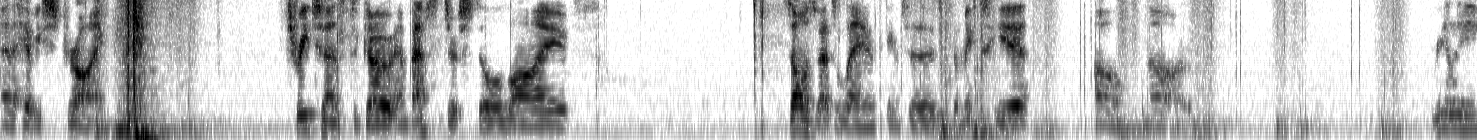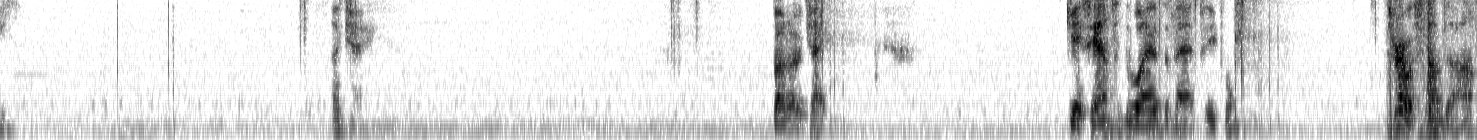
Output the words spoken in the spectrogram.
and a heavy strike. Three turns to go. Ambassador is still alive. Someone's about to land into the mix here. Oh no. Really? Okay. But okay get out of the way of the bad people, throw a stun dart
